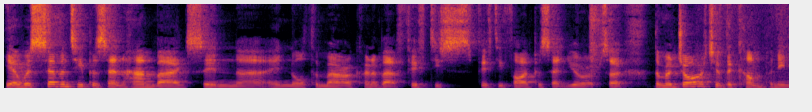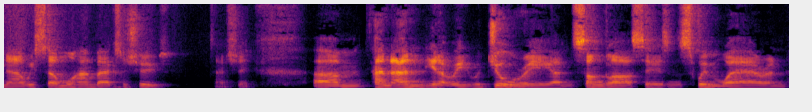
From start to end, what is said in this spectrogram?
Yeah, we're seventy percent handbags in uh, in North America and about 55 percent Europe. So the majority of the company now we sell more handbags and shoes actually. Um, and and you know jewelry and sunglasses and swimwear and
